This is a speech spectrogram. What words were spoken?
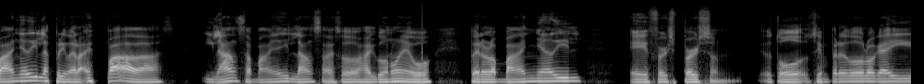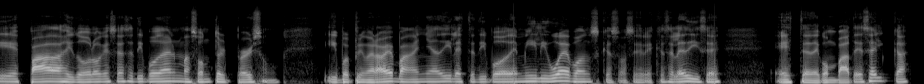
va a añadir las primeras espadas y lanzas, van a añadir lanzas, eso es algo nuevo, pero las van a añadir eh, first person. Todo, siempre todo lo que hay espadas y todo lo que sea ese tipo de armas son third person. Y por primera vez van a añadir este tipo de melee weapons, que eso es que se le dice, este, de combate cerca,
